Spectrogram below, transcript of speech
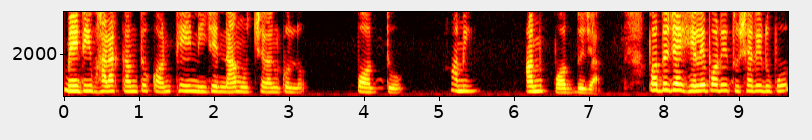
মেয়েটি ভারাক্রান্ত কণ্ঠে নিজের নাম উচ্চারণ করল, পদ্ম। আমি আমি পদ্মজা। পদ্মজা হেলে পড়ে তুষারের উপর।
